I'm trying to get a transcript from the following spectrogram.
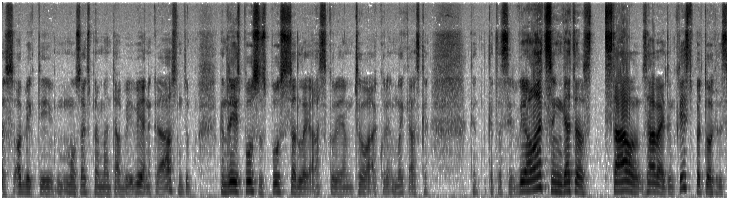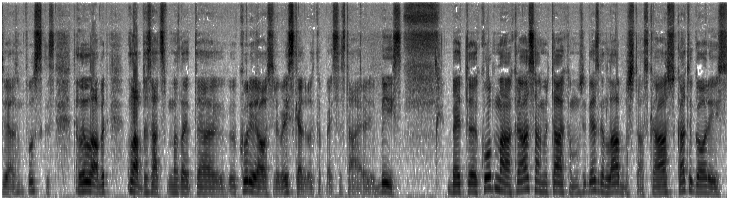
kas objektīvi mūsu eksperimentā bija viena krāsa, tur gandrīz puses puses sadalījās, kuriem cilvēki, kuriem likās, ka ka, ka tas ir violets. Viņi gatavi stāv, stāvēt un krist par to, ka tas ir violets un puses, kas ir lilā. Bet nu, labi, tas tāds mazliet uh, kurjos ir izskaidrot, kāpēc tas tā ir bijis. Bet uh, kopumā krāsām ir tā, ka mums ir diezgan labas tās krāsu kategorijas.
